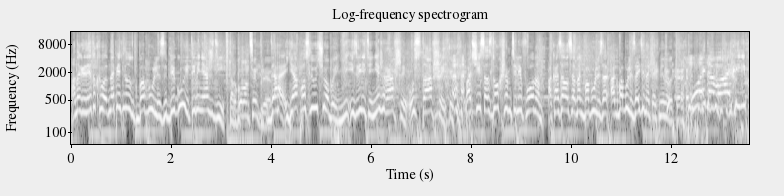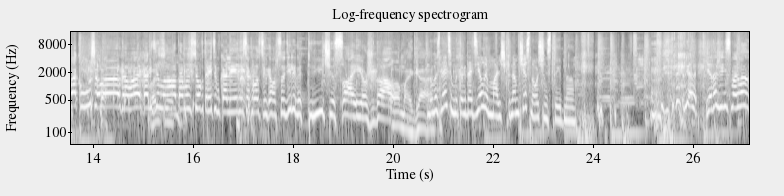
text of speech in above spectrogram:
Она говорит, я только на пять минут к бабуле забегу, и ты меня жди. В торговом центре? Да, я после учебы, не- извините, не жравший, уставший, почти со сдохшим телефоном. Оказалось, она к бабуле, за- а к бабуле зайди на пять минут. Ой, давай, ты не покушала, давай, как дела? Там и все в третьем колене, всех родственников обсудили. Говорит, три часа ее ждал. О май гад. Ну, вы знаете, мы когда делаем, мальчики, нам честно очень стыдно. Я, я даже не смогла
